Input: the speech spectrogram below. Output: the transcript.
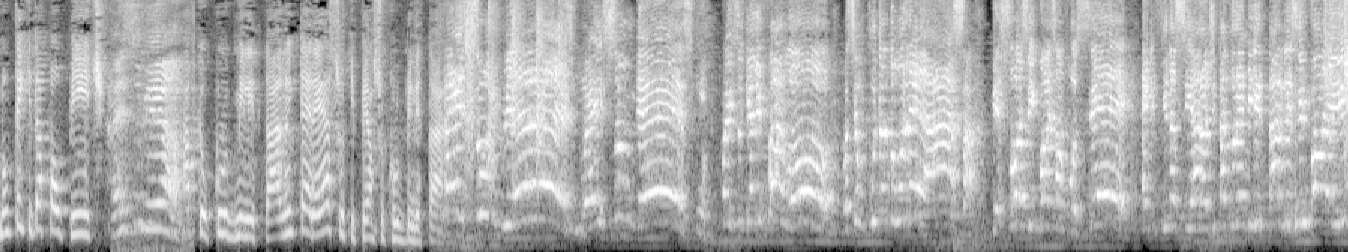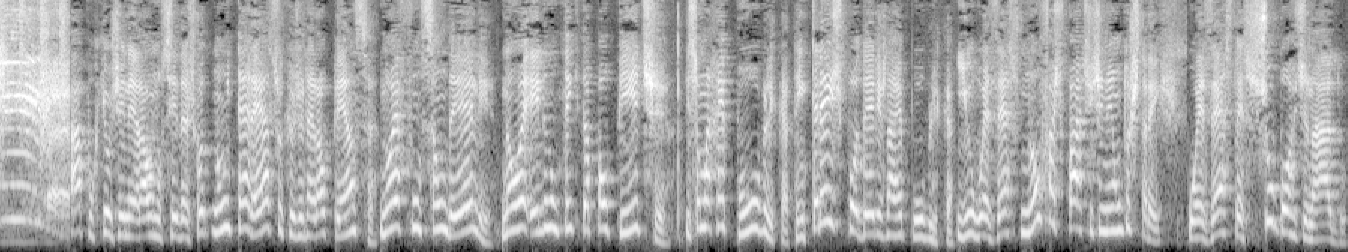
Não tem que dar palpite. É isso mesmo. Ah, porque o clube militar, não interessa o que pensa o clube militar. É isso mesmo, é isso mesmo. Foi isso que ele falou. Você é um puta do reaça. Pessoas iguais a você é que financiaram a ditadura militar nesse país. Ah, porque o general não sei das coisas. Não interessa o que o general pensa. Não é função dele. Não é, ele não tem que dar palpite. Isso é uma república. Tem três poderes na república. E o exército não faz parte de nenhum dos três. O exército é subordinado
